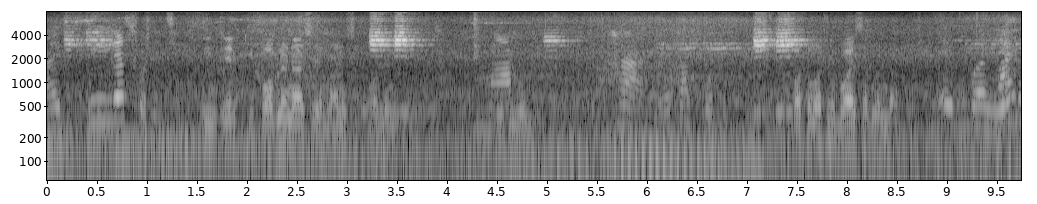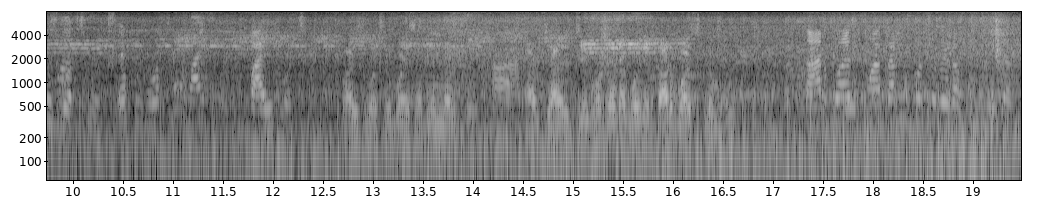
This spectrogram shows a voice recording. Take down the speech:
আর কিলে সরিয়েছে এর কি প্রবলেম আছে? মানসিক প্রবলেম হ্যাঁ এটা কত বছর বয়স আপনার নাকি একুশ বছর একুশ বছর বাইশ বছর। বাইশ বছর বয়স আপনার নাকি হ্যাঁ। আর যা যে ঘটনাটা করেছে তার বয়স কিরম হবে? তার বয়স পঁয়তাল্লিশ বছর এরকম হয়ে যাবে।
